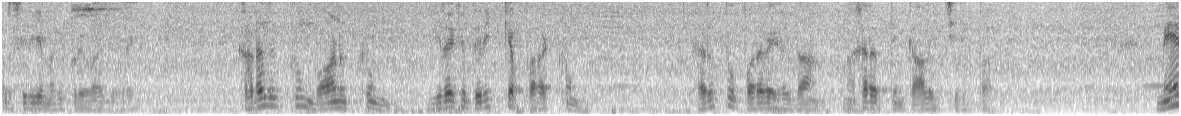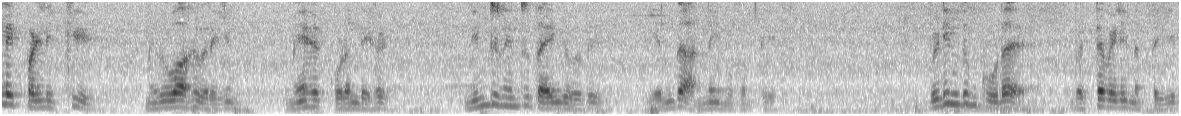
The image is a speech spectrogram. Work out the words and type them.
ஒரு சிறிய மதிப்புரை வழங்குகிறேன். கடலுக்கும் வானுக்கும் இறகு தெறிக்க பறக்கும் கருப்பு பறவைகள்தான் நகரத்தின் காலை சிரிப்பார் மேலை பள்ளிக்கு மெதுவாக விரையும் மேகக் குழந்தைகள் நின்று நின்று தயங்குவது எந்த அன்னை முகம் தேடி? விடிந்தும் கூட வெட்டவெளி மெத்தையில்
